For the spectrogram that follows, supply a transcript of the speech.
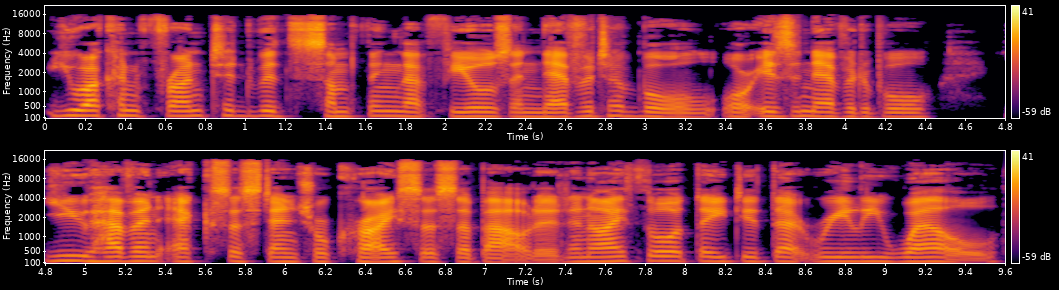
you are confronted with something that feels inevitable or is inevitable, you have an existential crisis about it. And I thought they did that really well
